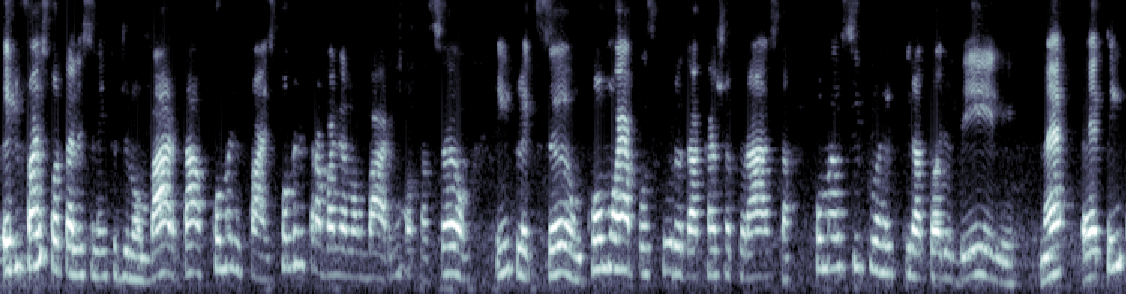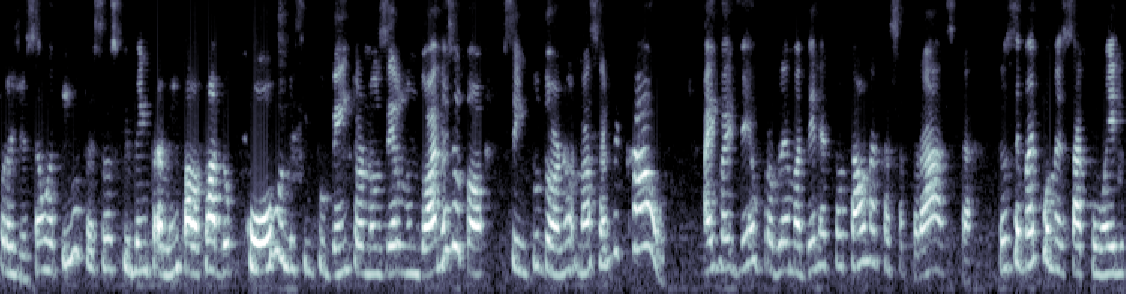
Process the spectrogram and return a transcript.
Ele faz fortalecimento de lombar, tá? Como ele faz? Como ele trabalha a lombar em rotação, em flexão, como é a postura da caixa torácica, como é o ciclo respiratório dele, né? É, tem projeção. Eu tenho pessoas que vêm para mim e falam, Flávio, eu corro, me sinto bem, tornozelo não dói, mas eu tô, sinto dor na cervical. Aí vai ver, o problema dele é total na caixa torácica. Então, você vai começar com ele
